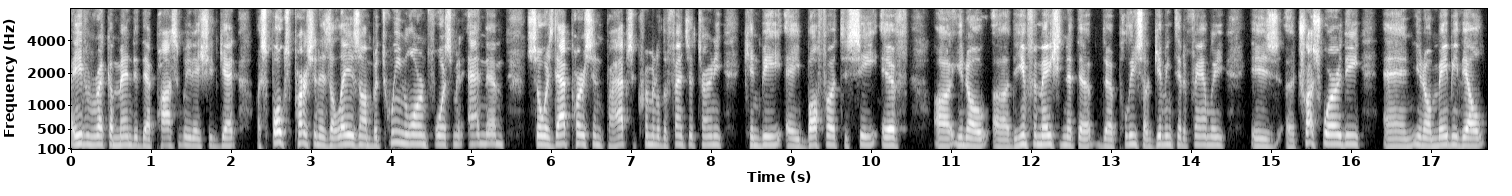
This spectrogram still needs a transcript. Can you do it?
I even recommended that possibly they should get a spokesperson as a liaison between law enforcement and them. So, as that person, perhaps a criminal defense attorney, can be a buffer to see if uh, you know uh, the information that the the police are giving to the family is uh, trustworthy, and you know maybe they'll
